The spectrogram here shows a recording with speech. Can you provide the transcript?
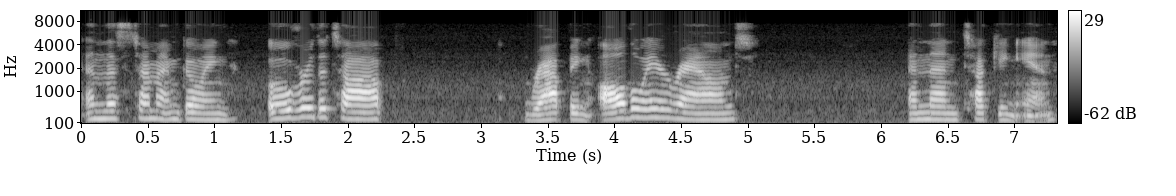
And this time I'm going over the top, wrapping all the way around, and then tucking in.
